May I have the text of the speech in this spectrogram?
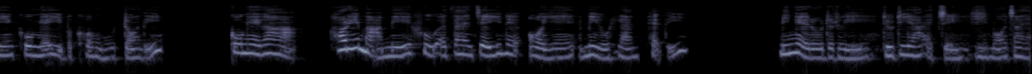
ရင်ကိုငယ်ဤပခုံးကိုတွန်းသည်ကိုငယ်ကဟောဒီမှာအမေဟုအတန်ကျဲကြီးနဲ့အော်ရင်အမေကိုလှမ်းဖက်သည် မိငယ်တို့တွေ ဒုတိယအကြိမ်ရီမောကြရ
